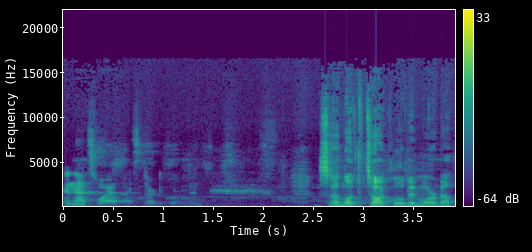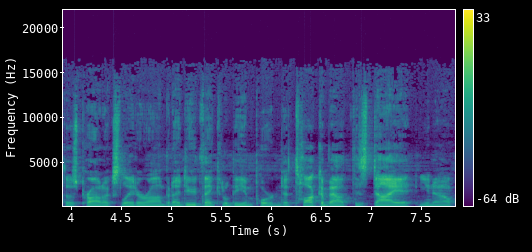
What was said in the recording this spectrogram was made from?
and that's why I. So I'd love to talk a little bit more about those products later on, but I do think it'll be important to talk about this diet. You know,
